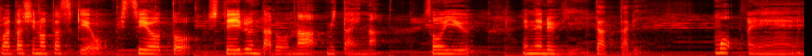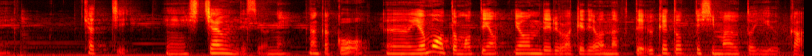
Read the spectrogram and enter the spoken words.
私の助けを必要としているんだろうなみたいなそういうエネルギーだったりも、えーキャッチ、えーしちゃうんですよね。なんかこう、うん、読もうと思って読んでるわけではなくて受け取ってしまうというか、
